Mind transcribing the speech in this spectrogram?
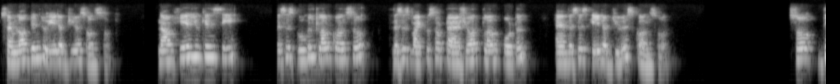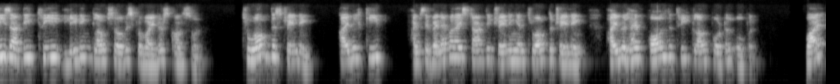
So I'm logged into AWS also. Now here you can see this is Google Cloud Console. This is Microsoft Azure Cloud Portal, and this is AWS Console. So these are the three leading cloud service providers console. Throughout this training, I will keep, I'm saying whenever I start the training and throughout the training, I will have all the three cloud portal open. Why?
